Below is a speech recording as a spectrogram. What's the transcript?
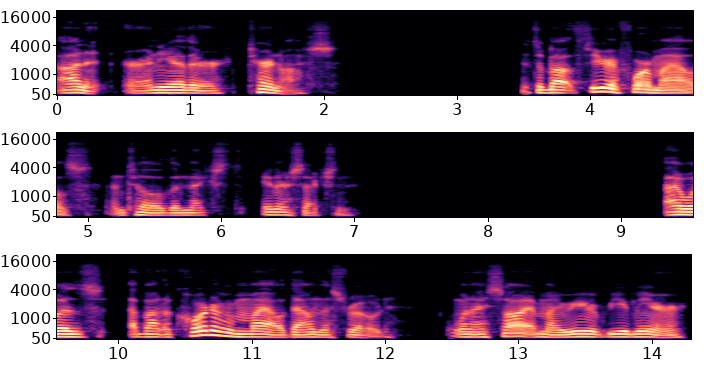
on it or any other turnoffs. It's about three or four miles until the next intersection. I was about a quarter of a mile down this road when I saw in my rear view mirror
